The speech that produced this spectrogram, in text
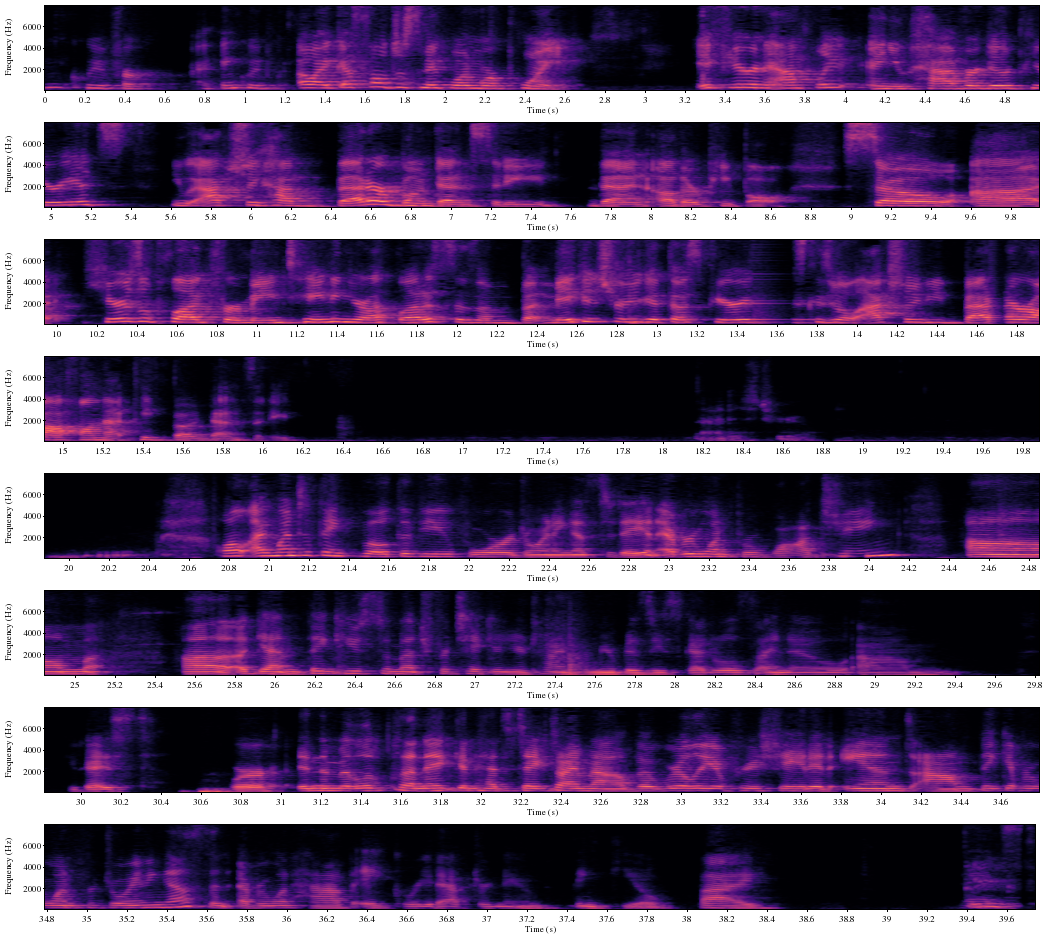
Think we've, I think we've, oh, I guess I'll just make one more point. If you're an athlete and you have regular periods, you actually have better bone density than other people. So uh, here's a plug for maintaining your athleticism, but making sure you get those periods because you'll actually be better off on that peak bone density. That is true. Well, I want to thank both of you for joining us today and everyone for watching. Um, uh, again, thank you so much for taking your time from your busy schedules. I know um, you guys were in the middle of clinic and had to take time out, but really appreciate it. And um, thank everyone for joining us and everyone have a great afternoon. Thank you. Bye. Thanks.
